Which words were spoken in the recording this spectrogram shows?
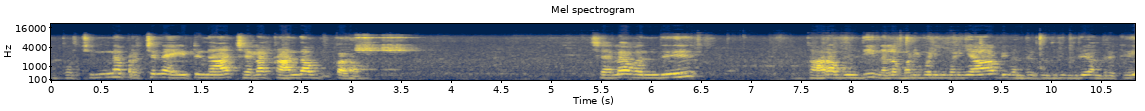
இப்போ சின்ன பிரச்சனை ஆயிட்டுனா சில காந்தா க- சில வந்து காரா பூந்தி நல்லா மணி மணி மணியாக அப்படி வந்திருக்கு உதிரி உதிரி வந்திருக்கு.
